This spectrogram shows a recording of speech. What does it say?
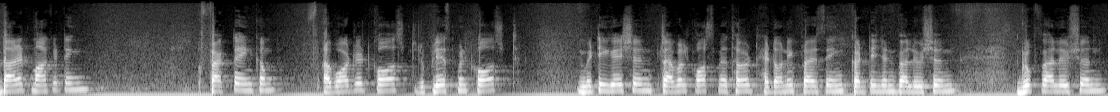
Direct marketing, factor income, avoided cost, replacement cost, mitigation, travel cost method, hedonic pricing, contingent valuation, group valuation,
